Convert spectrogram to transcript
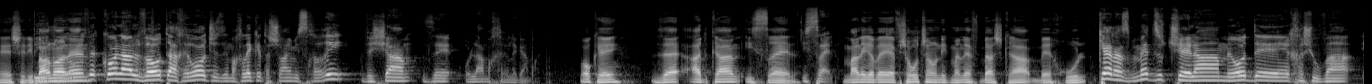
אה, שדיברנו בדיוק, עליהן. וכל ההלוואות האחרות, שזה מחלקת אשראי מסחרי, ושם זה עולם אחר לגמרי. אוקיי, זה עד כאן ישראל. ישראל. מה לגבי האפשרות שלנו להתמנף בהשקעה בחו"ל? כן, אז באמת זאת שאלה מאוד uh, חשובה, uh,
